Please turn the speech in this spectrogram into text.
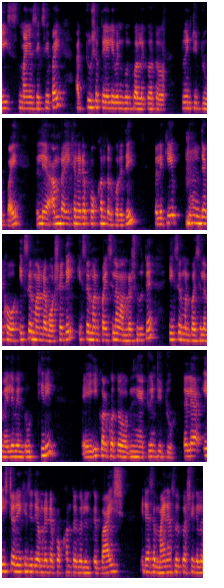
এইচ মাইনাস এক্স এ পাই, আর টুর সাথে ইলেভেন গুণ করলে কত? টোয়েন্টি টু পাই। তাহলে আমরা এখানে এটা পক্ষান্তর করে দিই। তাহলে কি? দেখো এক্সের মানটা বসাই দিই। এক্সের মান পাইছিলাম আমরা শুরুতে। এক্সের মান পাইছিলাম ইলেভেন রুট থ্রি ইকুয়াল কত? টোয়েন্টি টু তাহলে এইচটা রেখে যদি আমরা এটা পক্ষান্তর করে বাইশ, এটা আছে মাইনাস ওই পাশে গেলে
